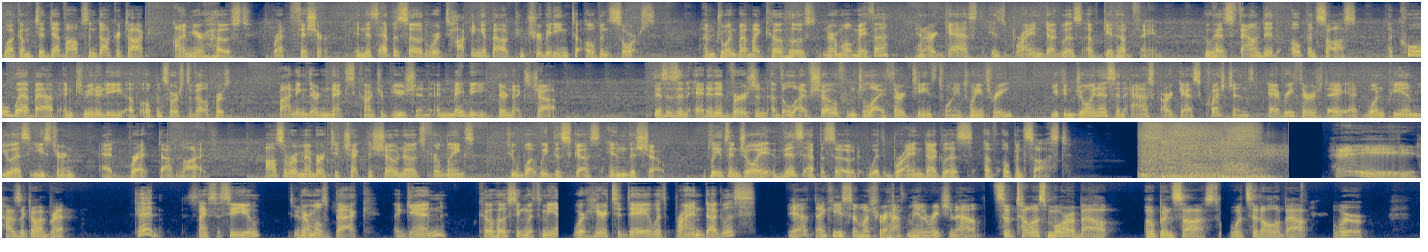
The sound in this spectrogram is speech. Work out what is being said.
Welcome to DevOps and Docker Talk. I'm your host, Bret Fisher. In this episode, we're talking about contributing to open source. I'm joined by my co host, Nirmal Mehta, and our guest is Brian Douglas of GitHub fame, who has founded OpenSauced, a cool web app and community of open source developers finding their next contribution and maybe their next job. This is an edited version of the live show from July 13th, 2023. You can join us and ask our guests questions every Thursday at 1 p.m. U.S. Eastern at bret.live. Also, remember to check the show notes for links to what we discuss in the show. Please enjoy this episode with Brian Douglas of OpenSauced. Hey, how's it going, Bret? Good. It's nice to see you. Nirmal's back again, co hosting with me. We're here today with Brian Douglas. Yeah, thank you so much for having me and reaching out. So tell us more about OpenSauced. What's it all about? We're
